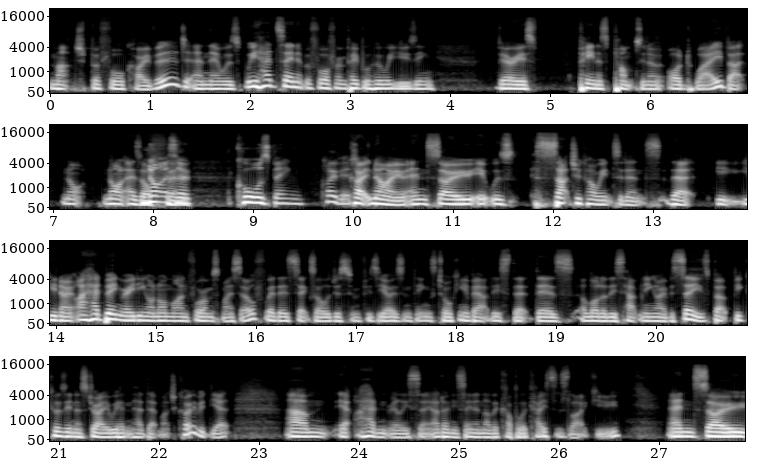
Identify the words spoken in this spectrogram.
much before COVID, and there was we had seen it before from people who were using various penis pumps in an odd way, but not not as Not often. Not as a cause being COVID. Co- no, and so it was such a coincidence that y- you know I had been reading on online forums myself where there's sexologists and physios and things talking about this that there's a lot of this happening overseas, but because in Australia we hadn't had that much COVID yet, um, I hadn't really seen. I'd only seen another couple of cases like you, and so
